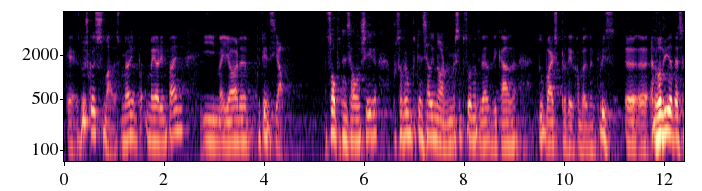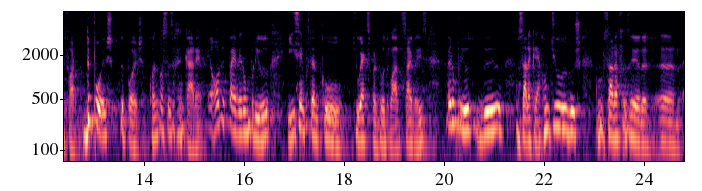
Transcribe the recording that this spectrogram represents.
Okay? As duas coisas somadas, maior, maior empenho e maior eh, potencial. Só o potencial não chega, porque se houver um potencial enorme, mas se a pessoa não estiver dedicada, tu vais perder completamente. Por isso, uh, avalia dessa forma. Depois, depois, quando vocês arrancarem, é óbvio que vai haver um período, e isso é importante que o, que o expert do outro lado saiba isso, vai haver um período de começar a criar conteúdos, começar a fazer, uh,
